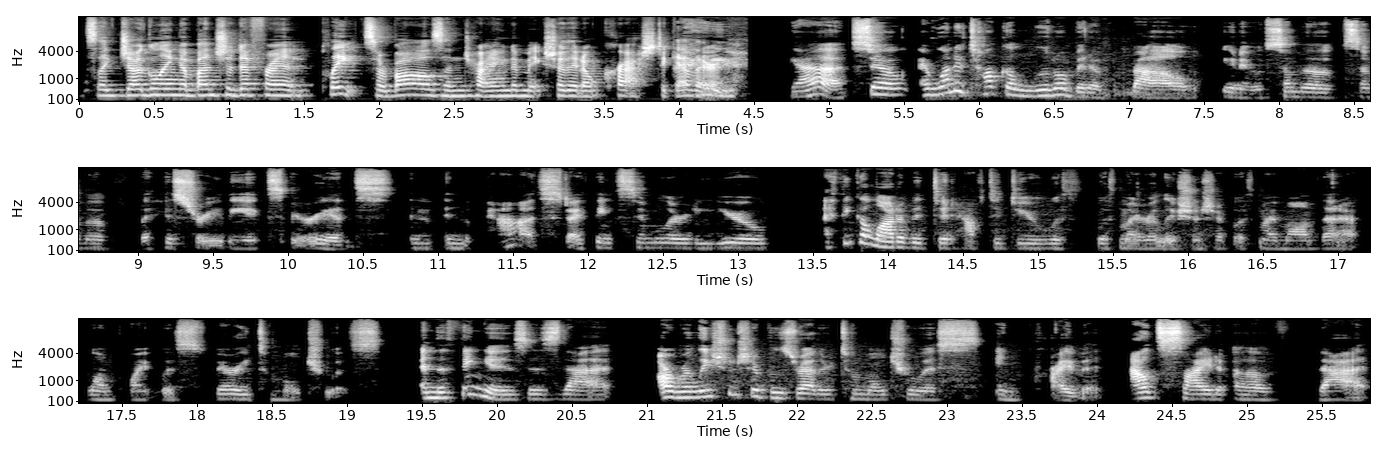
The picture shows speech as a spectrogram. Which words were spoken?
it's like juggling a bunch of different plates or balls and trying to make sure they don't crash together. Right. Yeah. So I want to talk a little bit about, you know, some of some of the history, the experience in, in the past. I think similar to you, I think a lot of it did have to do with with my relationship with my mom that at one point was very tumultuous. And the thing is, is that our relationship was rather tumultuous in private. Outside of that,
